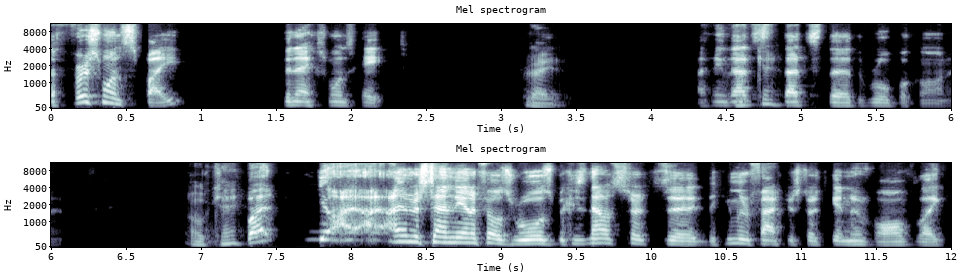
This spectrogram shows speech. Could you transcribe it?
the first one's spite. The next one's hate. Right. I think that's okay. that's the, the rule book on it. Okay. But yeah, I, I understand the NFL's rules because now it starts to the human factor starts getting involved. Like,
